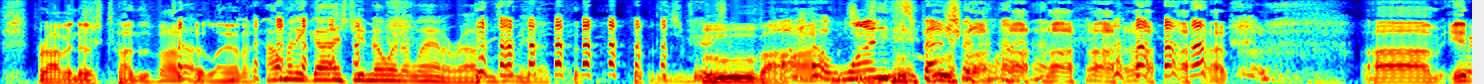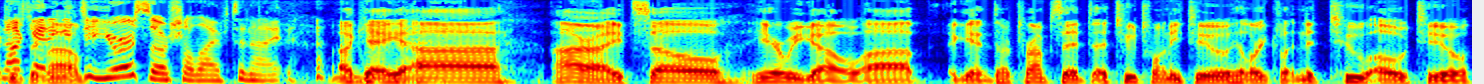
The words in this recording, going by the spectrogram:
Robyn knows tons about Atlanta. How many guys do you know in Atlanta, Robyn? Tell me about that. Just move on. Oh, one Just move special on. um, We're not getting Wow. into your social life tonight. Okay. Uh, all right. So here we go. Uh, again, Trump said uh, 222, Hillary Clinton at 202.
